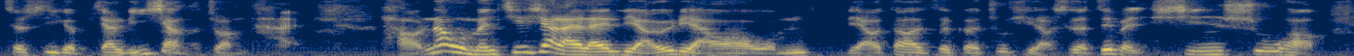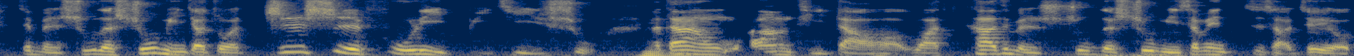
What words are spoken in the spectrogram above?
这是一个比较理想的状态。好，那我们接下来来聊一聊啊，我们聊到这个朱骐老师的这本新书哈，这本书的书名叫做《知识复利笔记术》。那当然，我刚刚提到哈，哇，他这本书的书名上面至少就有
